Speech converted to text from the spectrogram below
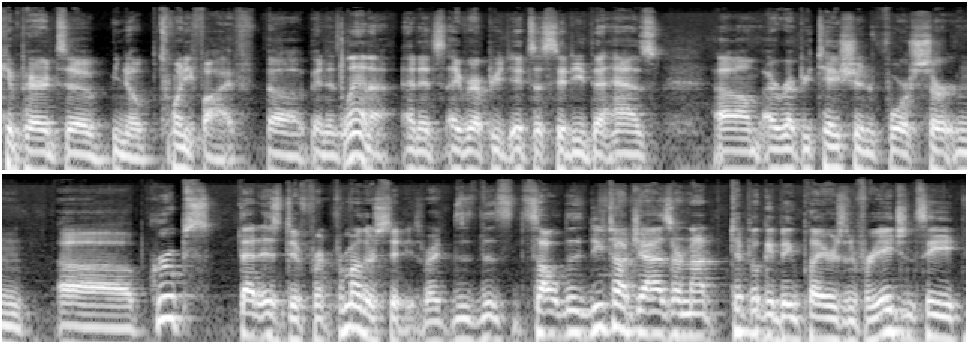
compared to you know 25 uh, in Atlanta, and it's a repu- it's a city that has um, a reputation for certain uh, groups that is different from other cities, right? The, the, the, Utah Jazz are not typically big players in free agency.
